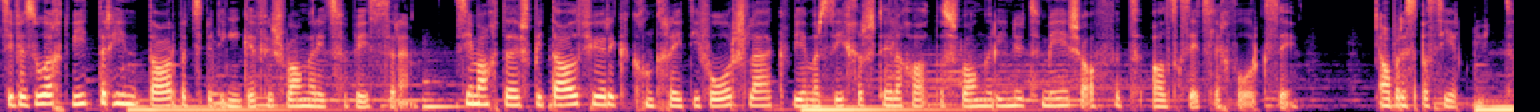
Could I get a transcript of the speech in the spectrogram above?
Sie versucht weiterhin, die Arbeitsbedingungen für Schwangere zu verbessern. Sie macht der Spitalführung konkrete Vorschläge, wie man sicherstellen kann, dass Schwangere nicht mehr arbeiten als gesetzlich vorgesehen. Aber es passiert nichts.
